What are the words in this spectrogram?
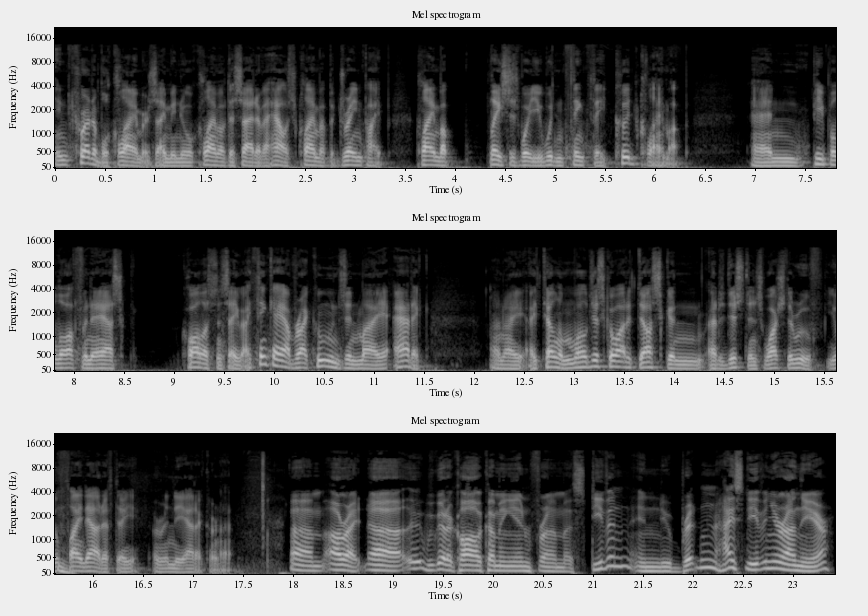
incredible climbers. I mean, they'll climb up the side of a house, climb up a drain pipe, climb up places where you wouldn't think they could climb up. And people often ask, call us and say, I think I have raccoons in my attic. And I, I tell them, well, just go out at dusk and at a distance, watch the roof. You'll hmm. find out if they are in the attic or not. Um, all right, uh, we've got a call coming in from uh, Stephen in New Britain. Hi, Stephen. You're on the air.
